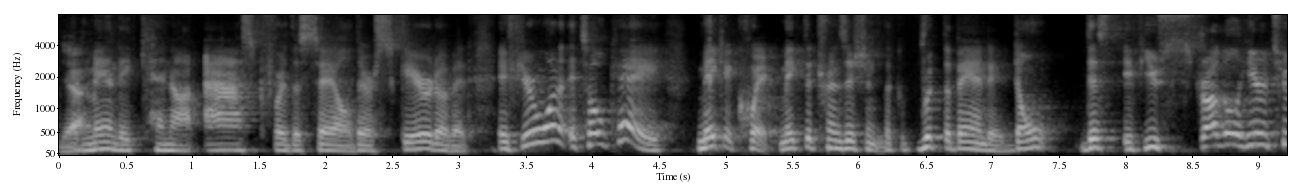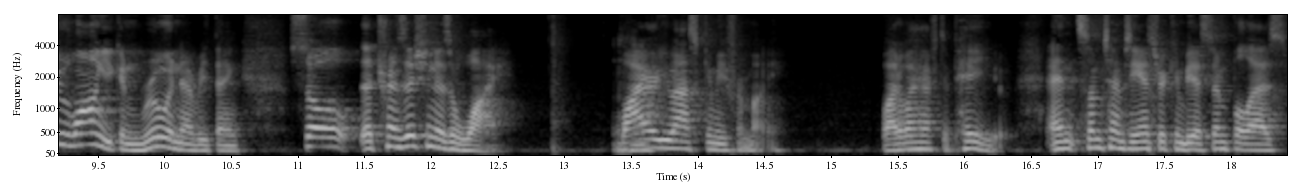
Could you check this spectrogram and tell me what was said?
Yeah. but man, they cannot ask for the sale. They're scared of it. If you're one, it's okay. Make it quick. Make the transition. Like, rip the band-aid. Don't this. If you struggle here too long, you can ruin everything. So the transition is a why. Why mm-hmm. are you asking me for money? Why do I have to pay you? And sometimes the answer can be as simple as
